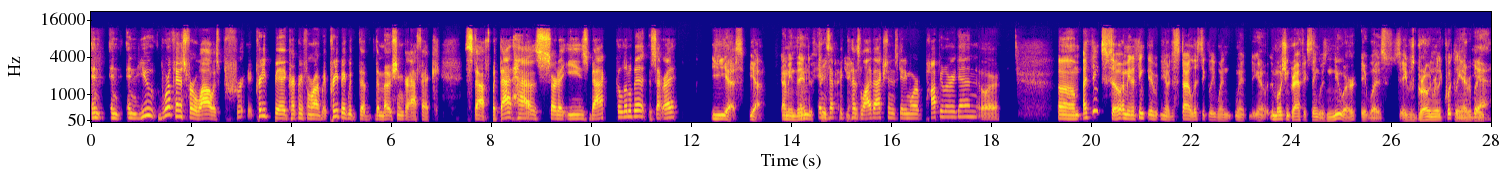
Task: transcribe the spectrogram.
and and and you world famous for a while was pre- pretty big. Correct me if I'm wrong, but pretty big with the the motion graphic stuff. But that has sort of eased back a little bit. Is that right? Yes. Yeah. I mean, the and, and is that because live action is getting more popular again, or? Um, I think so. I mean, I think it, you know, just stylistically, when when you know the motion graphics thing was newer, it was it was growing really quickly, and everybody yeah.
